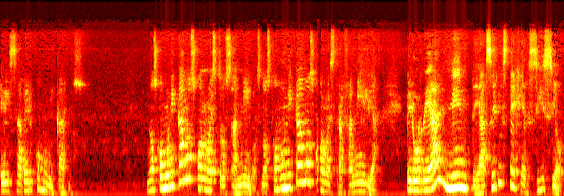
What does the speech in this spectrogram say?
el saber comunicarnos. Nos comunicamos con nuestros amigos, nos comunicamos con nuestra familia, pero realmente hacer este ejercicio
